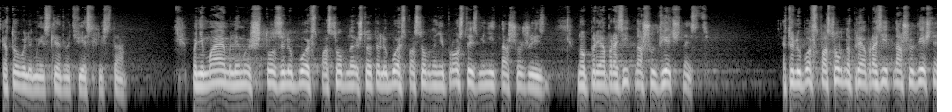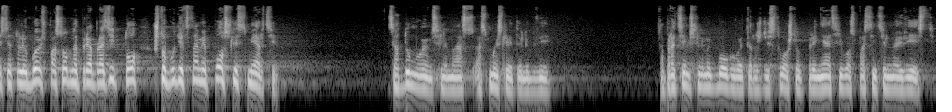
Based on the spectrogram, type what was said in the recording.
Готовы ли мы исследовать весь Христа? Понимаем ли мы, что за любовь способна, что эта любовь способна не просто изменить нашу жизнь, но преобразить нашу вечность? Эта любовь способна преобразить нашу вечность, эта любовь способна преобразить то, что будет с нами после смерти. Задумываемся ли мы о, о смысле этой любви? Обратимся ли мы к Богу в это Рождество, чтобы принять Его спасительную весть?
